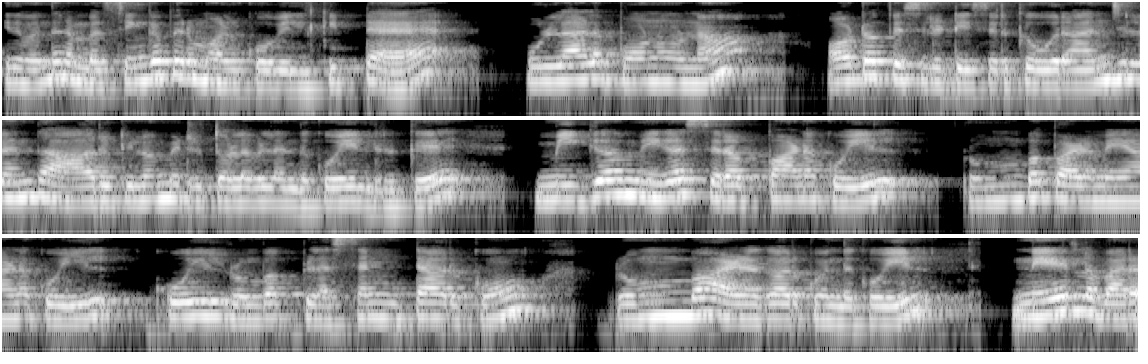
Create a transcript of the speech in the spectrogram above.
இது வந்து நம்ம சிங்கப்பெருமாள் கோவில் கிட்ட உள்ளால போனோன்னா ஆட்டோ ஃபெசிலிட்டிஸ் இருக்குது ஒரு அஞ்சுலேருந்து ஆறு கிலோமீட்டர் தொலைவில் அந்த கோயில் இருக்குது மிக மிக சிறப்பான கோயில். ரொம்ப பழமையான கோயில். கோயில் ரொம்ப ப்ளசண்ட்டாக இருக்கும். ரொம்ப அழகாக இருக்கும் இந்த கோயில். நேரில் வர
